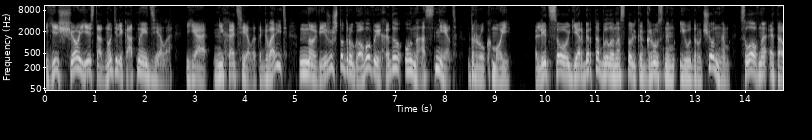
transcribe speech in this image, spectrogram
еще есть одно деликатное дело. Я не хотел это говорить, но вижу, что другого выхода у нас нет, друг мой». Лицо у Герберта было настолько грустным и удрученным, словно это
